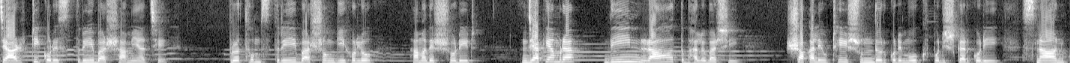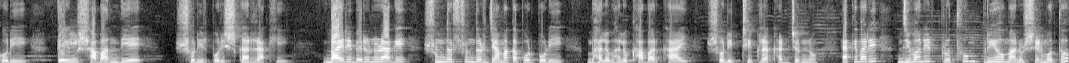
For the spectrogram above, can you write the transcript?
চারটি করে স্ত্রী বা স্বামী আছে। প্রথম স্ত্রী বা সঙ্গী হল আমাদের শরীর, যাকে আমরা দিন রাত ভালোবাসি। সকালে উঠেই সুন্দর করে মুখ পরিষ্কার করি, স্নান করি, তেল সাবান দিয়ে শরীর পরিষ্কার রাখি। বাইরে বেরোনোর আগে সুন্দর সুন্দর জামা কাপড় পরি, ভালো ভালো খাবার খাই শরীর ঠিক রাখার জন্য। একেবারে জীবনের প্রথম প্রিয় মানুষের মতো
